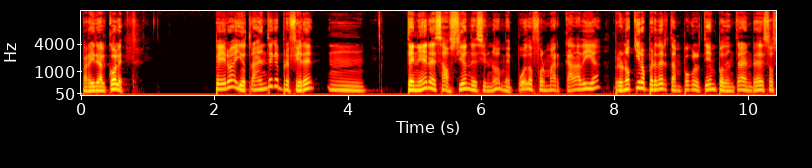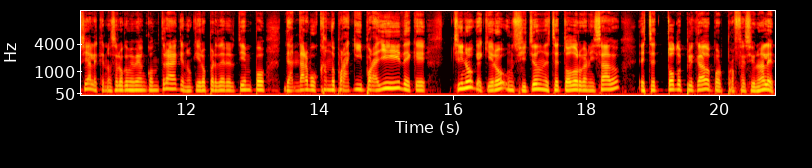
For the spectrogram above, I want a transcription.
para ir al cole. Pero hay otra gente que prefiere mm, tener esa opción de decir, no, me puedo formar cada día, pero no quiero perder tampoco el tiempo de entrar en redes sociales, que no sé lo que me voy a encontrar, que no quiero perder el tiempo de andar buscando por aquí y por allí, de que sino que quiero un sitio donde esté todo organizado, esté todo explicado por profesionales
